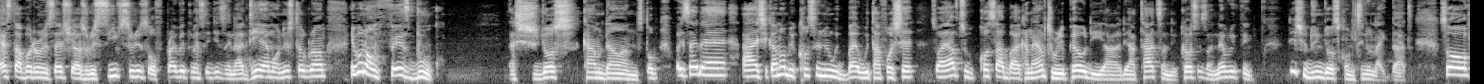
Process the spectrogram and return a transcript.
Esther Bodron said she has received series of private messages in her DM on Instagram, even on Facebook. That she should just calm down and stop. But he said eh, uh, she cannot be cursing me with with her for share, so I have to curse her back and I have to repel the uh, the attacks and the curses and everything. This shouldn't just continue like that. So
